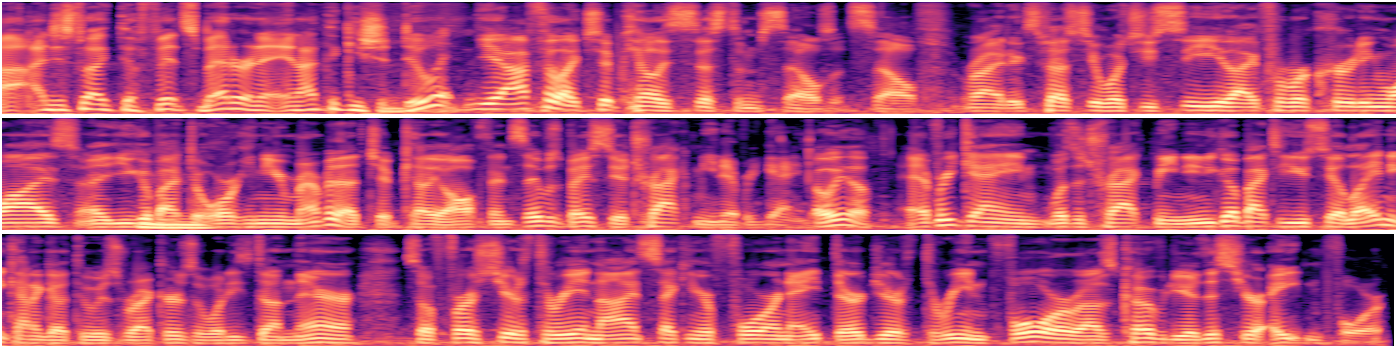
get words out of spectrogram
Uh, I just feel like the fit's better, and, and I think he should do it. Yeah, I feel like Chip Kelly's system sells itself, right? Especially what you see, like for recruiting wise. Uh, you go back to Oregon, you remember that Chip Kelly offense? It was basically a track meet every game. Oh yeah, every game was a track meet. And you go back to UCLA and you kind of go through his records of what he's done there. So first year three and nine, second year four and eight, third year three and four. That was COVID year. This year eight and four.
